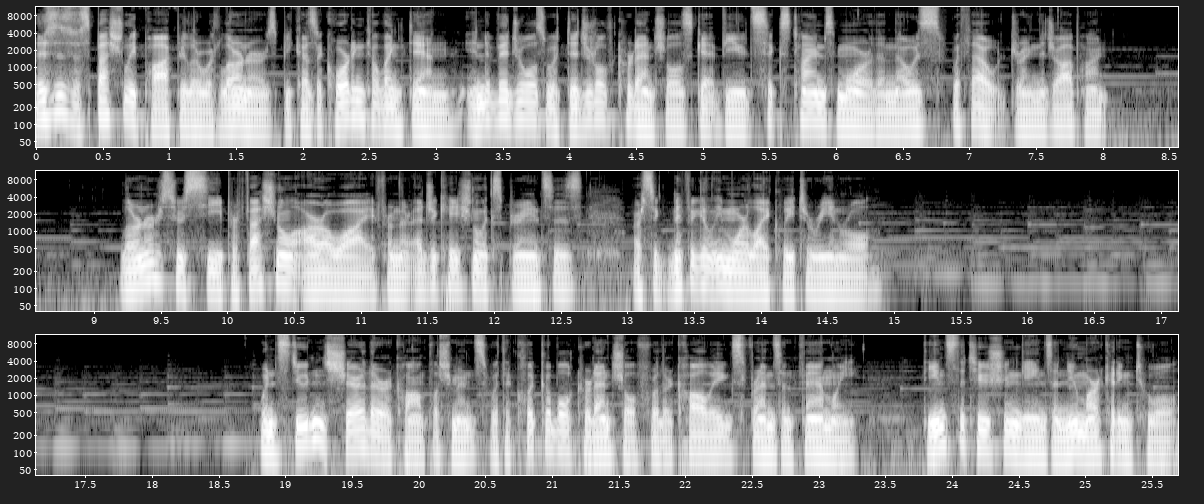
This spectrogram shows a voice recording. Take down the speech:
This is especially popular with learners because according to LinkedIn, individuals with digital credentials get viewed six times more than those without during the job hunt. Learners who see professional ROI from their educational experiences are significantly more likely to re-enroll. When students share their accomplishments with a clickable credential for their colleagues, friends, and family, the institution gains a new marketing tool.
